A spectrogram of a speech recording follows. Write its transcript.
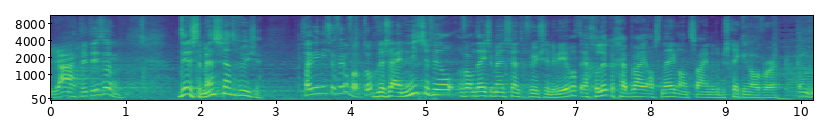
Ja, dit is hem. Dit is de mensencentrifuge. Zijn hier niet zoveel van, toch? Er zijn niet zoveel van deze mensencentrifuges in de wereld. En gelukkig hebben wij als Nederland zijn de beschikking over één.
